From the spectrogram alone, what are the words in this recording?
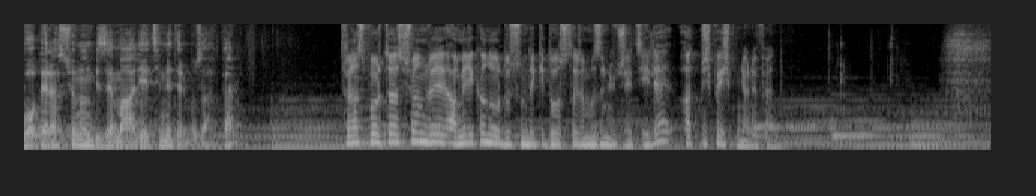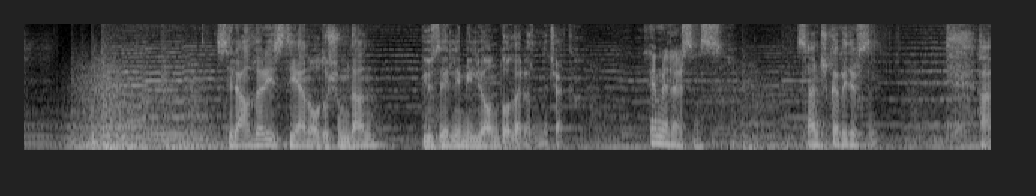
Bu operasyonun bize maliyeti nedir Muzaffer? Transportasyon ve Amerikan ordusundaki dostlarımızın ücretiyle 65 milyon efendim. Silahları isteyen oluşumdan 150 milyon dolar alınacak. Emredersiniz. Sen çıkabilirsin. Ha.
